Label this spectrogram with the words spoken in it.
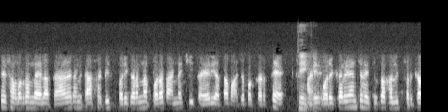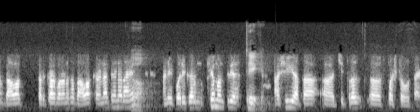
ते समर्थन द्यायला तयार आहेत आणि त्यासाठीच पर्रीकरांना परत आणण्याची तयारी आता भाजप करते. आणि आहे. पर्रीकर यांच्या नेतृत्वाखाली सरकार दावा सरकार बनवण्याचा दावा करण्यात येणार आहे. हो. आणि पर्रीकर मुख्यमंत्री असतील अशी आता चित्र स्पष्ट होत आहे.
